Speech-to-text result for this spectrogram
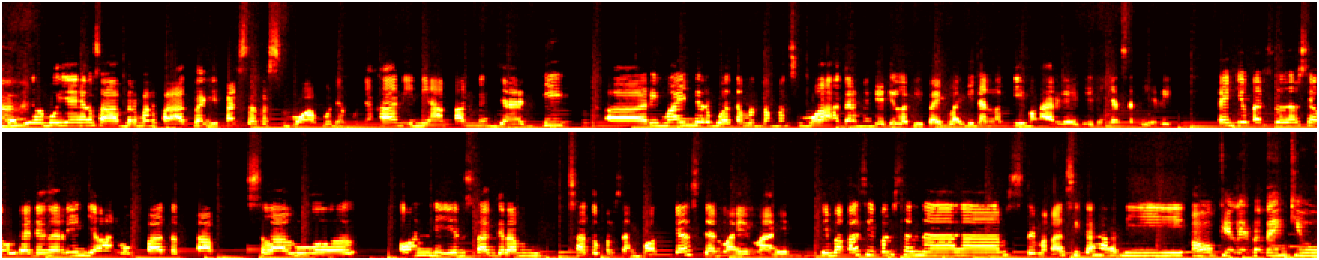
Dan ilmunya yang sangat bermanfaat bagi personer semua. Mudah-mudahan ini akan menjadi uh, reminder buat teman-teman semua agar menjadi lebih baik lagi dan lebih menghargai dirinya sendiri. Thank you personers yang udah dengerin. Jangan lupa tetap selalu on di Instagram satu persen podcast dan lain-lain. Terima kasih personers. Terima kasih Kak Hani. Oke, okay, Leta, thank you.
